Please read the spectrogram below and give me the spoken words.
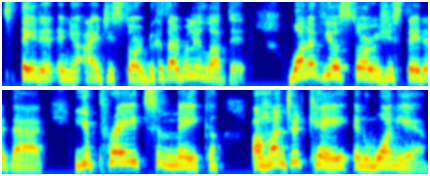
stated in your IG story because I really loved it. One of your stories, you stated that you prayed to make 100K in one year.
